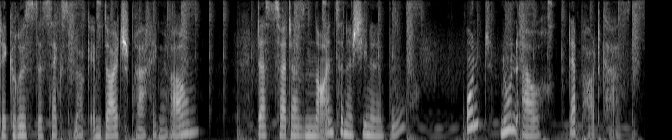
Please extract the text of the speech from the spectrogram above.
der größte Sexblog im deutschsprachigen Raum, das 2019 erschienene Buch und nun auch der Podcast.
